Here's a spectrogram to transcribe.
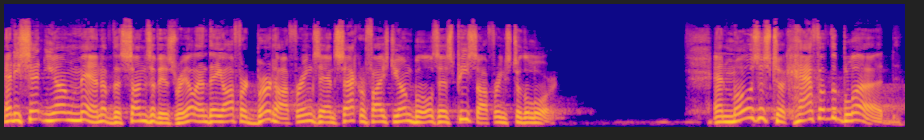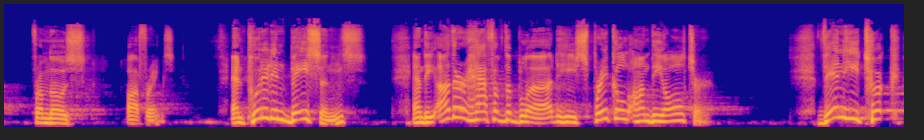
And he sent young men of the sons of Israel, and they offered burnt offerings and sacrificed young bulls as peace offerings to the Lord. And Moses took half of the blood from those offerings and put it in basins, and the other half of the blood he sprinkled on the altar. Then he took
